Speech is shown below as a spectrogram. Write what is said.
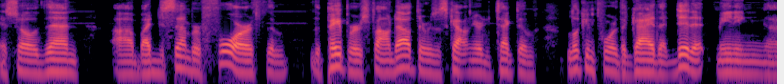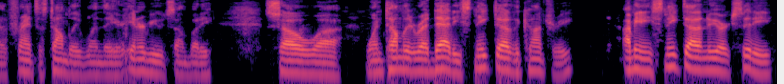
And so then uh, by December 4th, the, the papers found out there was a Scotland Yard detective looking for the guy that did it, meaning uh, Francis Tumblety, when they interviewed somebody. So uh, when Tumblety read that, he sneaked out of the country. I mean, he sneaked out of New York City,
